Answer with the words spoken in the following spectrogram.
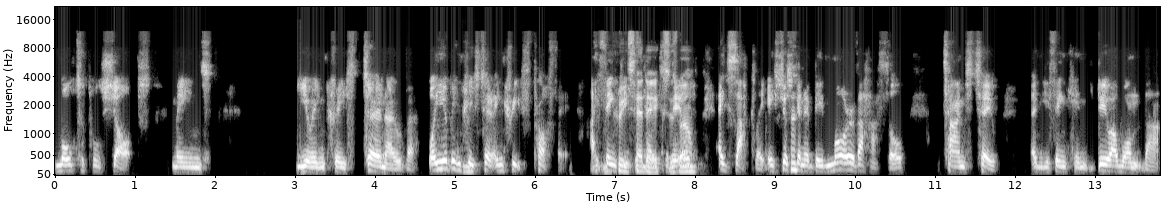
multiple shops means you increase turnover. Well, you increase hmm. to increase profit. I think increase headaches as well. Exactly. It's just going to be more of a hassle times two. and you're thinking, do I want that?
